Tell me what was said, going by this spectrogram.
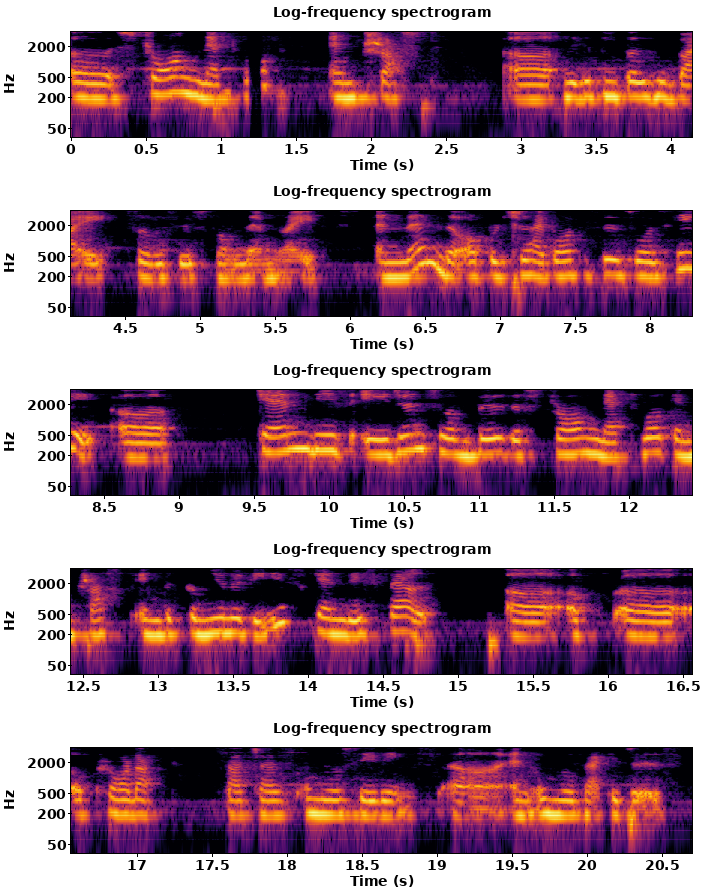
a strong network and trust uh, with the people who buy services from them, right? And then the opportunity hypothesis was, hey, uh, can these agents who have built a strong network and trust in the communities, can they sell uh, a, a, product such as Umroh savings uh, and Umroh packages?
